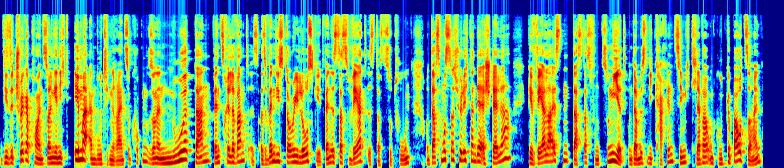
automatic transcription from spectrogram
diese Trigger Points sollen ja nicht immer ermutigen reinzugucken, sondern nur dann, wenn es relevant ist. Also wenn die Story losgeht, wenn es das wert ist, das zu tun. Und das muss natürlich dann der Ersteller gewährleisten, dass das funktioniert. Und da müssen die Kacheln ziemlich clever und gut gebaut sein.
